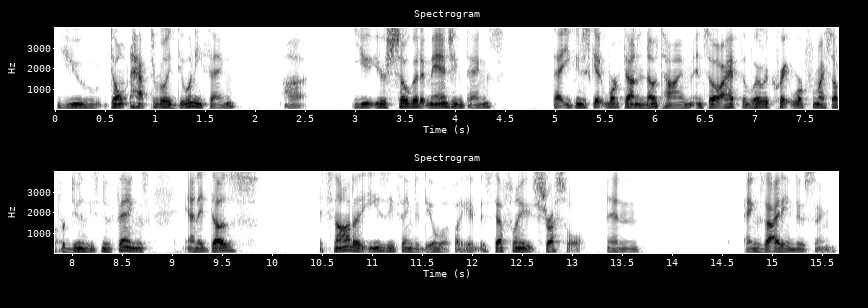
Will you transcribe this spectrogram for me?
you don't have to really do anything. Uh, you you're so good at managing things that you can just get work done in no time. And so I have to literally create work for myself for doing these new things, and it does. It's not an easy thing to deal with. Like it- it's definitely stressful and anxiety inducing.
